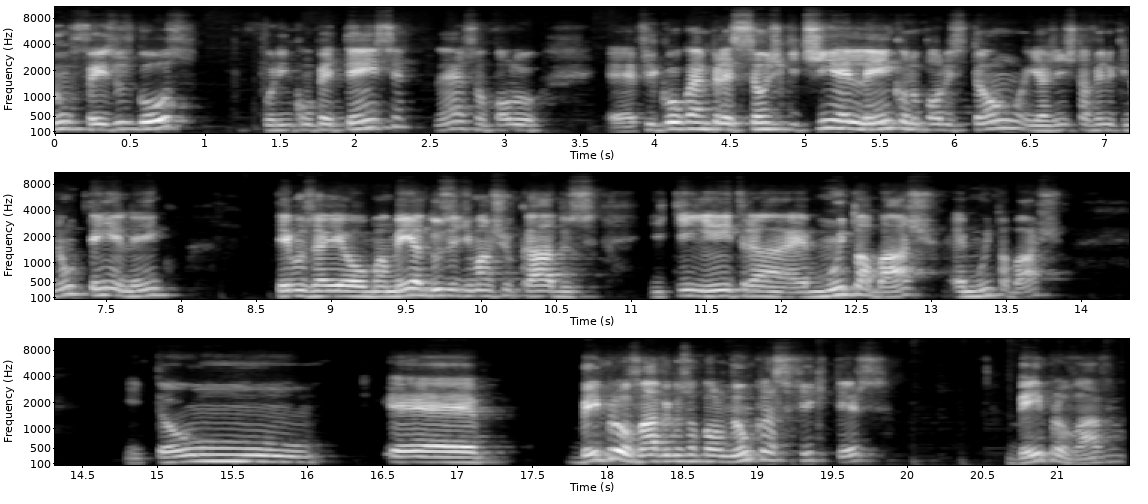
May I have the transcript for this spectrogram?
Não fez os gols por incompetência, né? O São Paulo é, ficou com a impressão de que tinha elenco no Paulistão e a gente está vendo que não tem elenco. Temos aí uma meia dúzia de machucados e quem entra é muito abaixo, é muito abaixo. Então, é, Bem provável que o São Paulo não classifique terça. Bem provável.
